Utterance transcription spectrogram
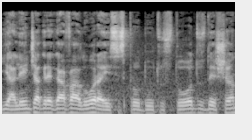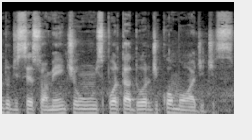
e além de agregar valor a esses produtos todos, deixando de ser somente um exportador de commodities.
